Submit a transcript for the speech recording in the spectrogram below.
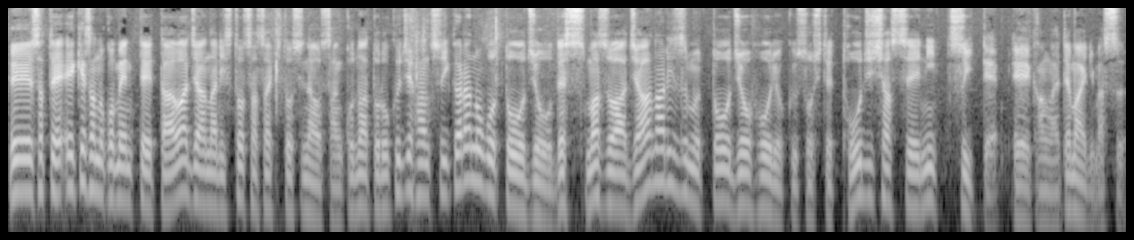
えーさて、えー今朝のコメンテーターはジャーナリスト佐々木俊直さん。この後6時半過ぎからのご登場です。まずはジャーナリズムと情報力、そして当事者性について、えー考えてまいります。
